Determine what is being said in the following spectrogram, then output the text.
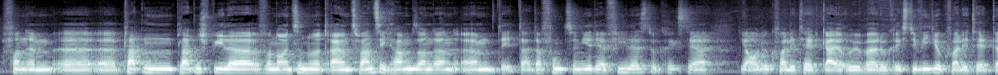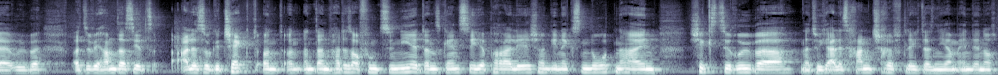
von einem äh, äh Platten, Plattenspieler von 1923 haben, sondern ähm, die, da, da funktioniert ja vieles. Du kriegst ja die Audioqualität geil rüber, du kriegst die Videoqualität geil rüber. Also wir haben das jetzt alles so gecheckt und, und, und dann hat es auch funktioniert. Dann scannst du hier parallel schon die nächsten Noten ein, schickst sie rüber. Natürlich alles handschriftlich, dass nicht am Ende noch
